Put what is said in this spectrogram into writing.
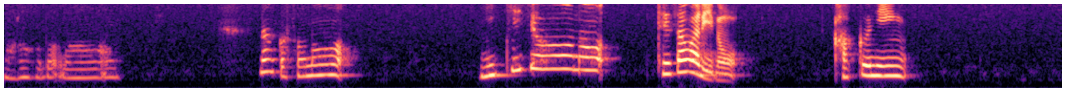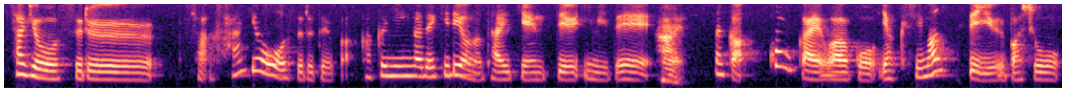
なるほどな。なんかその日常の手触りの確認作業をするさ作業をするというか確認ができるような体験っていう意味ではい。なんか今回はこう屋久島っていう場所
